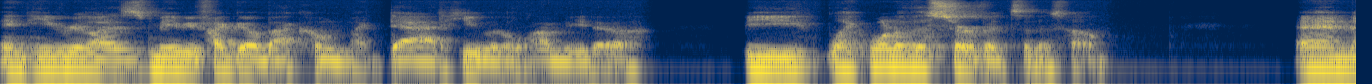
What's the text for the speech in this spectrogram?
And he realizes maybe if i go back home to my dad he would allow me to be like one of the servants in his home. And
